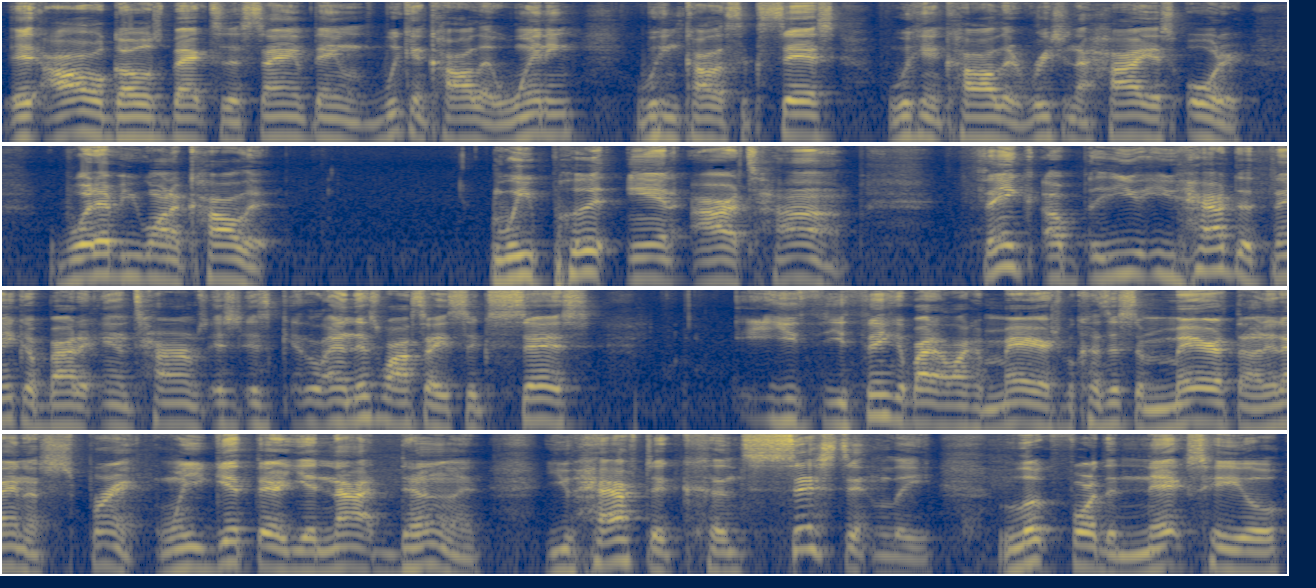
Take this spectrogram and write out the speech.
It all goes back to the same thing. We can call it winning, we can call it success, we can call it reaching the highest order. Whatever you want to call it. We put in our time. Think of you you have to think about it in terms it's, it's and that's why I say success you you think about it like a marriage because it's a marathon. It ain't a sprint. When you get there, you're not done. You have to consistently look for the next hill.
